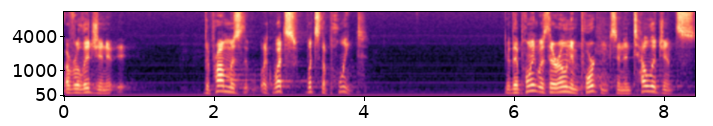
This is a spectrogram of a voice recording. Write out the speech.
of religion. It, it, the problem was, that, like, what's, what's the point? The point was their own importance and intelligence.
